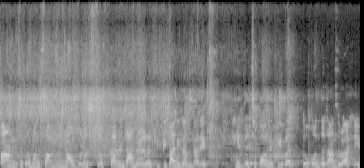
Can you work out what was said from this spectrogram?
पाण्याचं प्रमाण सांगणं हे अवघड असतं कारण तांदळाला किती पाणी लागणार आहे? हे त्याच्या क्वालिटीवर तो कोणता तांदूळ आहे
